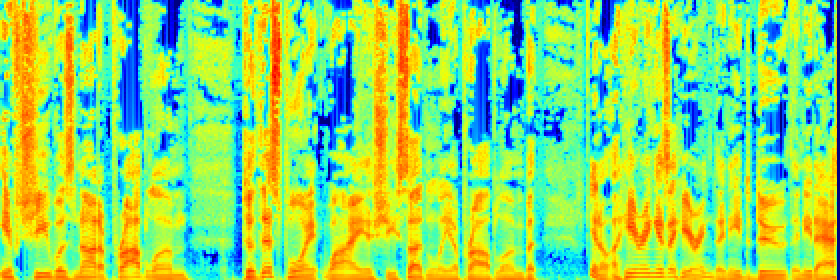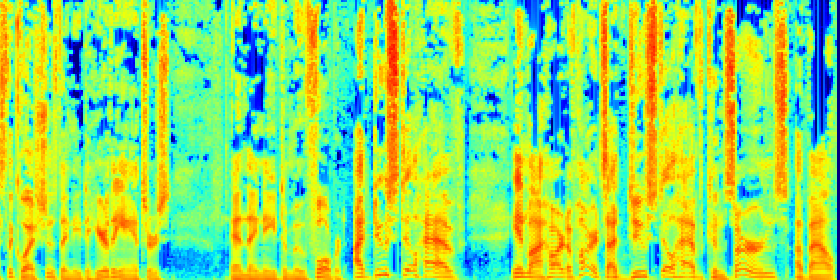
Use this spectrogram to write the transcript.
if she was not a problem to this point, why is she suddenly a problem? But you know, a hearing is a hearing. They need to do, they need to ask the questions, they need to hear the answers, and they need to move forward. I do still have, in my heart of hearts, I do still have concerns about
